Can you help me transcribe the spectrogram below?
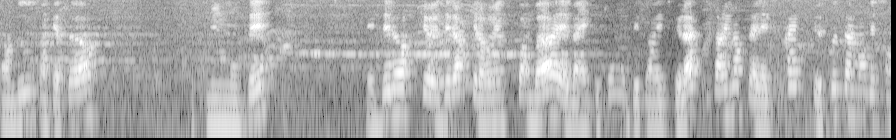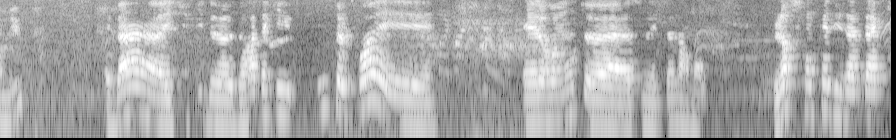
112, 114. Elle continue de monter. Et dès lors que dès lors qu'elle revient tout en bas, et ben il faut tout monter. Tandis que là, si par exemple elle est presque totalement descendue, et ben euh, il suffit de, rattaquer une seule fois et, elle remonte euh, à son état normal. Lorsqu'on fait des attaques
